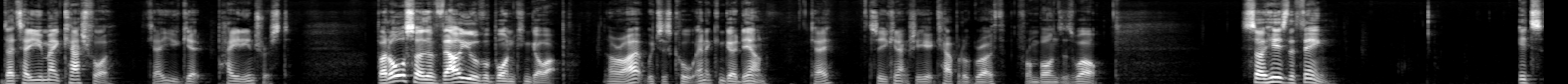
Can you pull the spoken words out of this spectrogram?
that's how you make cash flow, okay? You get paid interest. But also the value of a bond can go up, all right, which is cool, and it can go down, okay? So you can actually get capital growth from bonds as well. So here's the thing. It's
